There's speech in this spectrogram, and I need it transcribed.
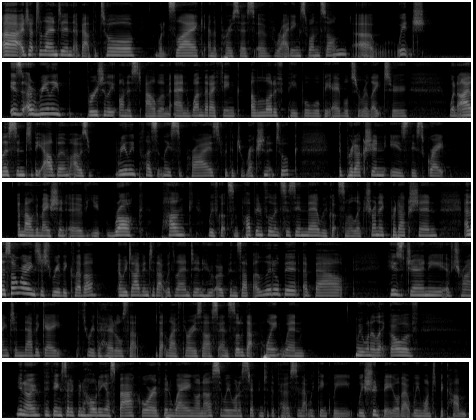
Uh, I chat to Landon about the tour, what it's like, and the process of writing Swan Song, uh, which is a really brutally honest album and one that I think a lot of people will be able to relate to. When I listened to the album, I was really pleasantly surprised with the direction it took. The production is this great amalgamation of rock, punk, we've got some pop influences in there, we've got some electronic production, and the songwriting's just really clever. And we dive into that with Landon, who opens up a little bit about his journey of trying to navigate through the hurdles that, that life throws us and sort of that point when we want to let go of you know the things that have been holding us back or have been weighing on us and we want to step into the person that we think we we should be or that we want to become.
